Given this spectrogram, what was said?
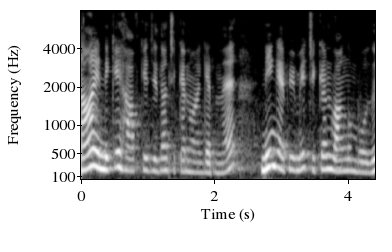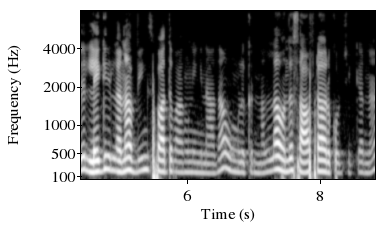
நான் இன்றைக்கி ஹாஃப் கேஜி தான் சிக்கன் வாங்கியிருந்தேன். நீங்கள் எப்பயுமே சிக்கன் வாங்கும்போது லெக் இல்லைனா விங்ஸ் பார்த்து வாங்கினீங்கன்னா தான் உங்களுக்கு நல்லா வந்து சாஃப்டாக இருக்கும் சிக்கனு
